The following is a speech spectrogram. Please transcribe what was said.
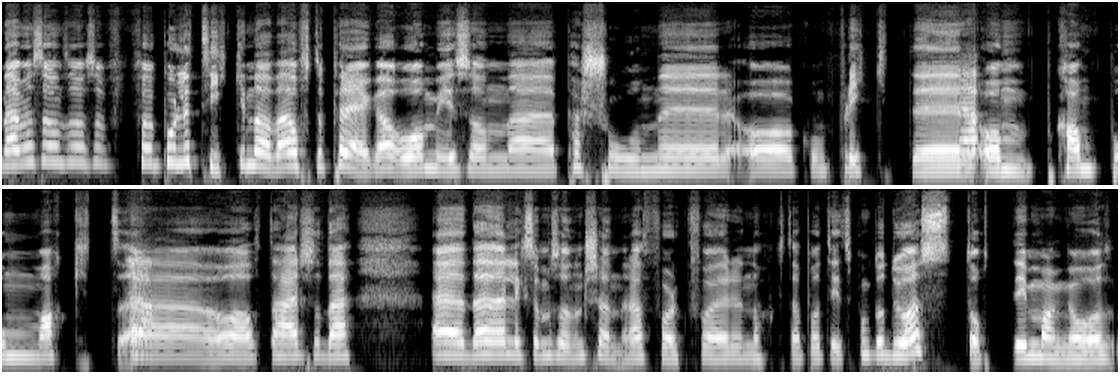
Nei, men sånn, så, så For politikken, da, det er ofte prega av mye sånn eh, personer og konflikter ja. og kamp om makt ja. uh, og alt det her. Så det, uh, det, er liksom sånn en skjønner at folk får nok da på et tidspunkt. Og du har stått i mange år,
